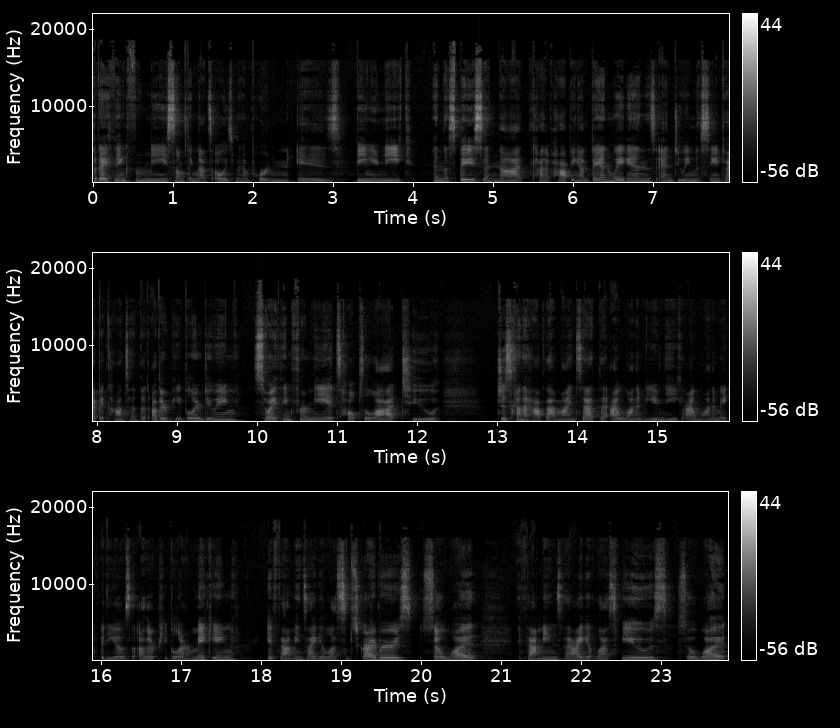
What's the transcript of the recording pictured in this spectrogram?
But I think for me, something that's always been important is being unique in the space and not kind of hopping on bandwagons and doing the same type of content that other people are doing. So I think for me, it's helped a lot to just kind of have that mindset that I want to be unique. I want to make videos that other people aren't making. If that means I get less subscribers, so what? If that means that I get less views, so what?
